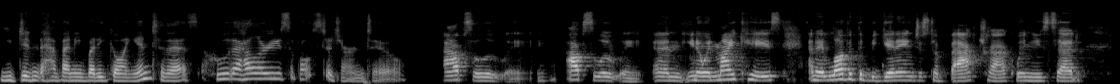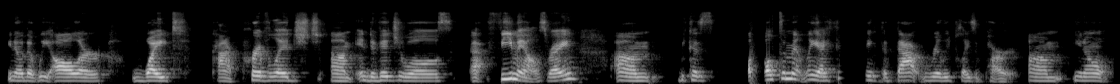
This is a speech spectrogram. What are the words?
you didn't have anybody going into this, who the hell are you supposed to turn to? Absolutely. Absolutely. And, you know, in my case, and I love at the beginning, just to backtrack when you said, you know, that we all are white, kind of privileged um, individuals, uh, females, right? Um, because ultimately, I th- think that that really plays a part. Um, you know,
